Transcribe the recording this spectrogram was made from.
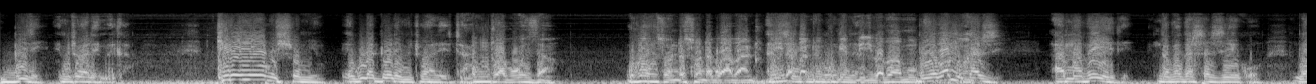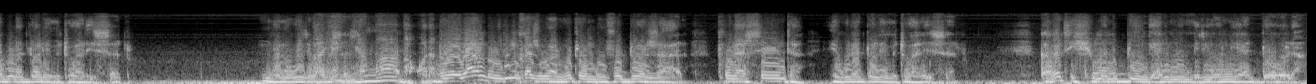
Bbiri emitwalo emeka? Kiro y'obusomyo egula dola emitwalo etaano. Omuntu abuweza oba obusondasonda bw'abantu naira abantu enkumi ebbiri babamu bw'oba mukazi amabeere nga bagasazeeko gabula dola emitwalo esatu. Nga mubiri bw'oba nga oli mukazi wa lubuto ngaofudde ozaala pulasenta egula dola emitwalo esatu. Kakati human being alimu miliyoni ya dola.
